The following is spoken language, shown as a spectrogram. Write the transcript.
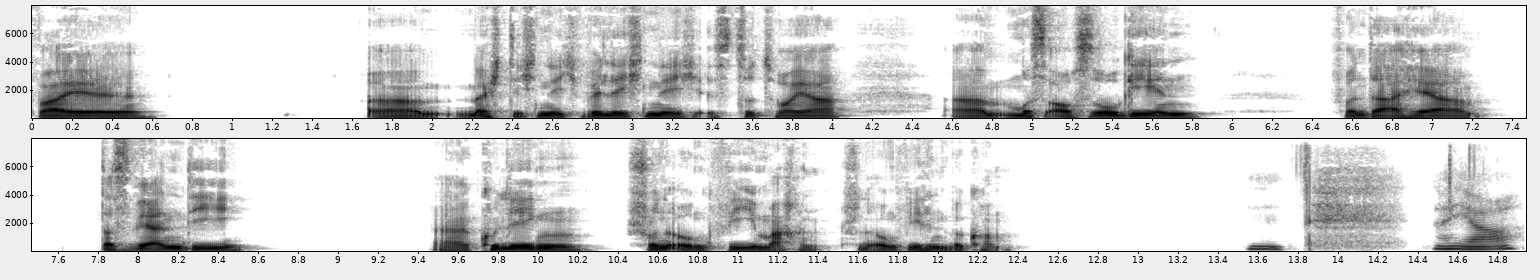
Weil ähm, möchte ich nicht, will ich nicht, ist zu teuer, ähm, muss auch so gehen. Von daher, das werden die äh, Kollegen schon irgendwie machen, schon irgendwie hinbekommen. Hm. Naja,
